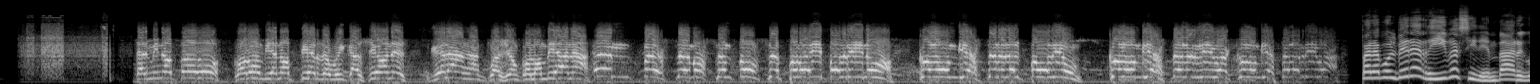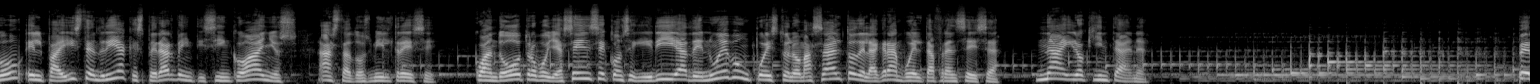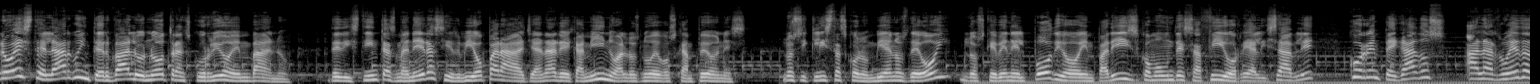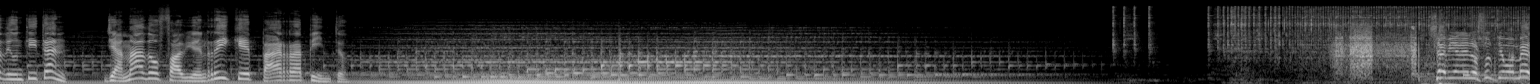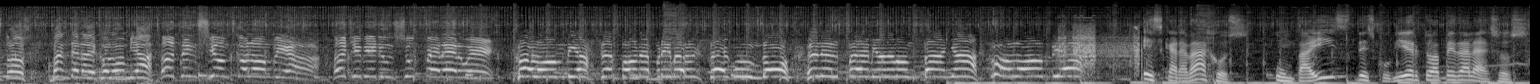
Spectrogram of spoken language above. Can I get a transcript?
Terminó todo, Colombia no pierde ubicaciones, gran actuación colombiana. Empecemos entonces por ahí, padrino. Colombia está en el podio, Colombia está arriba, Colombia está arriba. Para volver arriba, sin embargo, el país tendría que esperar 25 años, hasta 2013, cuando otro boyacense conseguiría de nuevo un puesto en lo más alto de la Gran Vuelta Francesa, Nairo Quintana. Pero este largo intervalo no transcurrió en vano. De distintas maneras sirvió para allanar el camino a los nuevos campeones. Los ciclistas colombianos de hoy, los que ven el podio en París como un desafío realizable, corren pegados a la rueda de un titán llamado Fabio Enrique Parra Pinto. Se vienen los últimos metros. Bandera de Colombia. ¡Atención, Colombia! Allí viene un superhéroe. Colombia se pone primero y segundo en el premio de montaña. ¡Colombia! Escarabajos, Un país descubierto a pedalazos.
